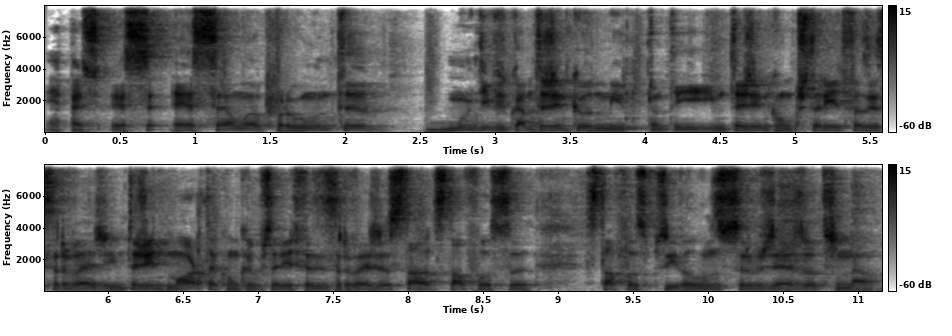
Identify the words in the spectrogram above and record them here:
É, essa, essa é uma pergunta muito difícil, porque há muita gente que eu admiro, portanto, e muita gente com que gostaria de fazer cerveja, e muita gente morta com que eu gostaria de fazer cerveja, se tal, se tal, fosse, se tal fosse possível. Uns cervejeiros, outros não.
